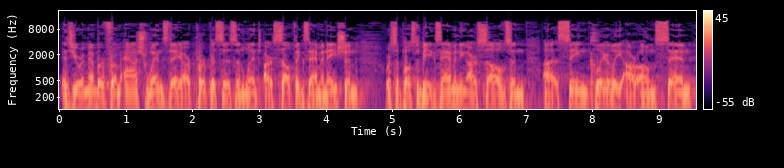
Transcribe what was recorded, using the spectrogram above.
As you remember from Ash Wednesday, our purposes in Lent are self examination. We're supposed to be examining ourselves and uh, seeing clearly our own sin,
